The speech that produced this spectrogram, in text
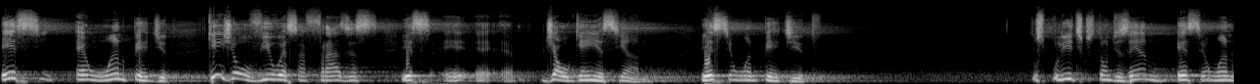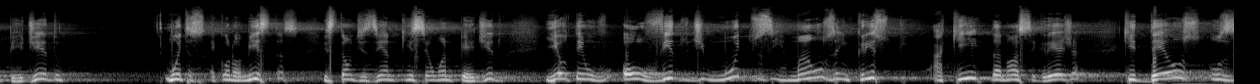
Esse é um ano perdido. Quem já ouviu essa frase esse, é, é, é, de alguém esse ano? Esse é um ano perdido. Os políticos estão dizendo: esse é um ano perdido. Muitos economistas estão dizendo que isso é um ano perdido. E eu tenho ouvido de muitos irmãos em Cristo, aqui da nossa igreja, que Deus os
